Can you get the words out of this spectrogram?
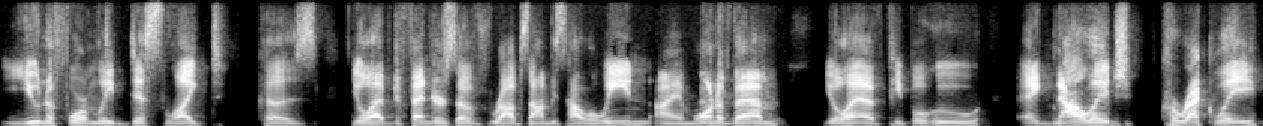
uniformly disliked because you'll have defenders of Rob Zombie's Halloween. I am one of them. You'll have people who acknowledge correctly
